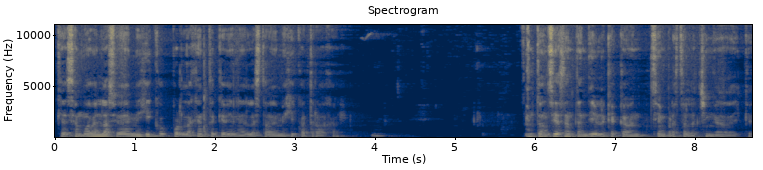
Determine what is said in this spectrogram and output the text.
que se mueve en la Ciudad de México por la gente que viene del Estado de México a trabajar. Entonces es entendible que acaben siempre hasta la chingada y que,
